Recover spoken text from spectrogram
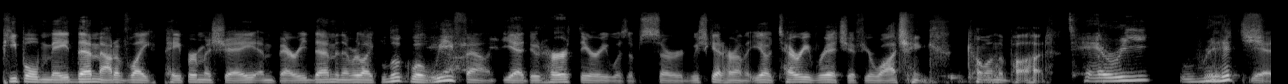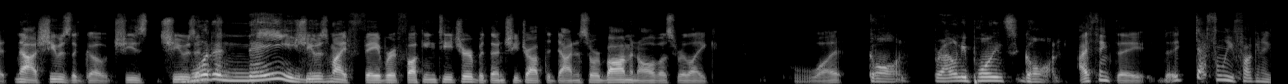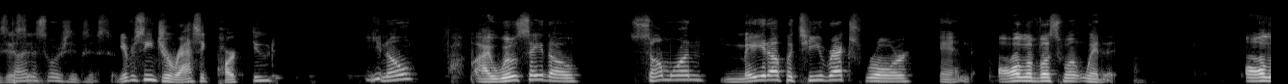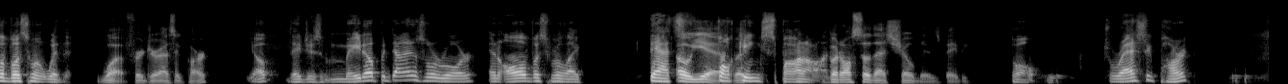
people made them out of like paper mache and buried them. And then we're like, look what we found. Yeah, dude, her theory was absurd. We should get her on the yo, Terry Rich, if you're watching, come on the pod. Terry Rich. Yeah, nah, she was the goat. She's she was what an- a name. she was my favorite fucking teacher, but then she dropped the dinosaur bomb, and all of us were like, what? gone. Brownie points gone. I think they they definitely fucking existed. Dinosaurs existed. You ever seen Jurassic Park, dude? You know, I will say though, someone made up a T Rex roar and all of us went with it. All of us went with it. What for Jurassic Park? Yep. They just made up a dinosaur roar and all of us were like, that's Oh yeah, but- fucking spot on. but also that's showbiz, baby. bro, Jurassic Park,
